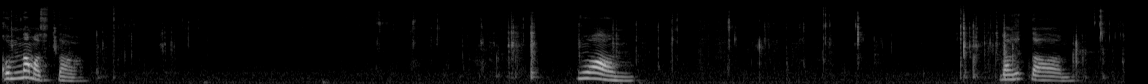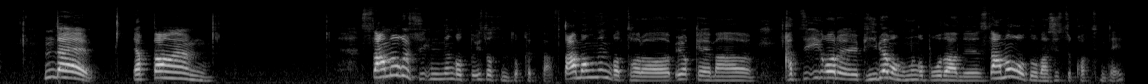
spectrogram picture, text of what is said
겁나 맛있다. 우와. 맛있다. 근데 약간 싸 먹을 수 있는 것도 있었으면 좋겠다. 싸 먹는 것처럼 이렇게 막 같이 이거를 비벼 먹는 것보다는 싸 먹어도 맛있을 것 같은데.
